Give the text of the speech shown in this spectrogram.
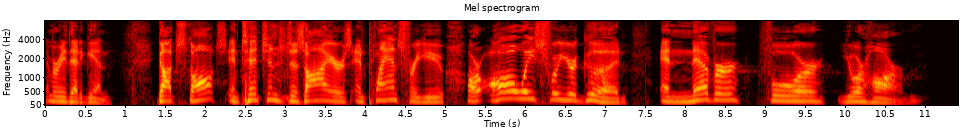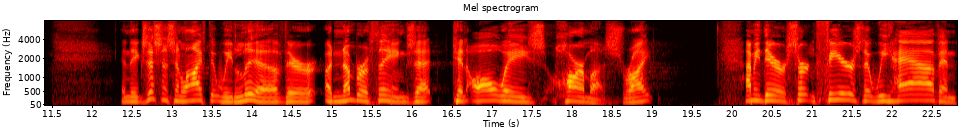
Let me read that again. God's thoughts, intentions, desires, and plans for you are always for your good and never for your harm. In the existence and life that we live, there are a number of things that can always harm us, right? I mean, there are certain fears that we have, and,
